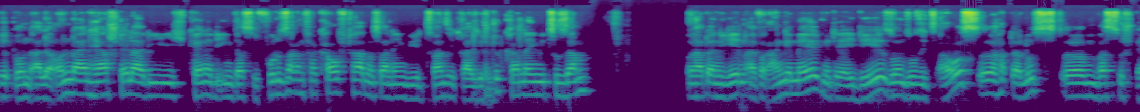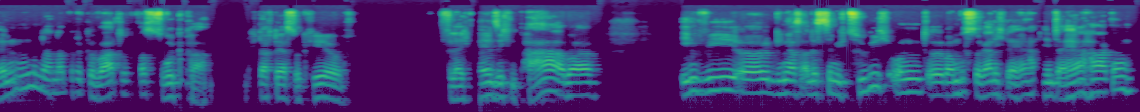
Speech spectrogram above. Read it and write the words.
und alle Online-Hersteller, die ich kenne, die irgendwas die Fotosachen verkauft haben. Das waren irgendwie 20, 30 Stück, kamen da irgendwie zusammen. Und habe dann jeden einfach angemeldet mit der Idee, so und so sieht's aus, äh, habe da Lust, äh, was zu spenden. Und dann habe ich gewartet, was zurückkam. Ich dachte erst, okay, vielleicht melden sich ein paar, aber irgendwie äh, ging das alles ziemlich zügig und äh, man musste gar nicht hinterherhaken.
